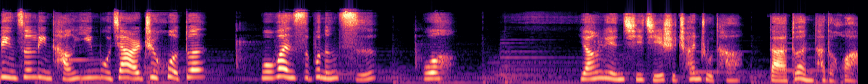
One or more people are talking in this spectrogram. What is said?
令尊令堂因穆家而致祸端，我万死不能辞。我……”杨连奇及时搀住他，打断他的话：“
